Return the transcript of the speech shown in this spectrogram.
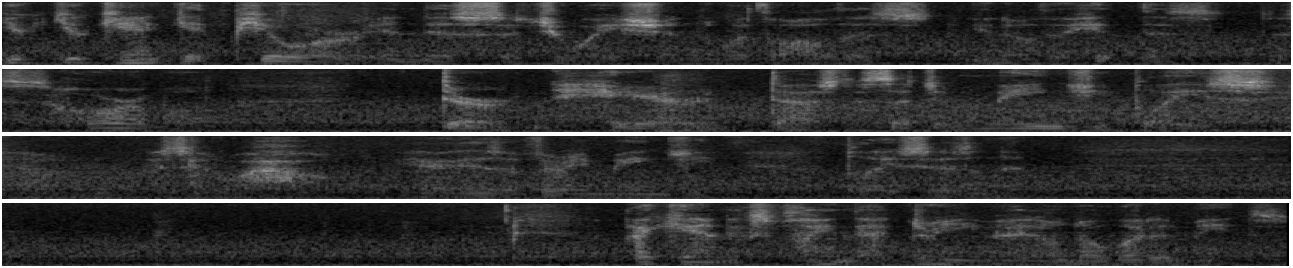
you, you, can't get pure in this situation with all this, you know, the hit this, this horrible dirt and hair and dust. It's such a mangy place, you know. I said, wow, yeah, it is a very mangy place, isn't it? I can't explain that dream. I don't know what it means.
